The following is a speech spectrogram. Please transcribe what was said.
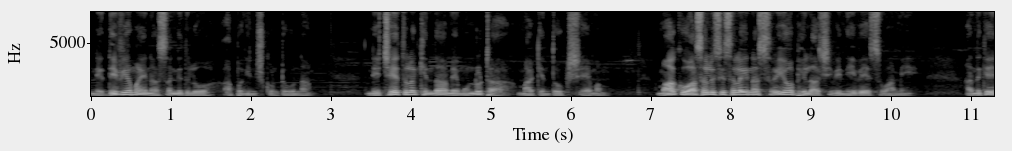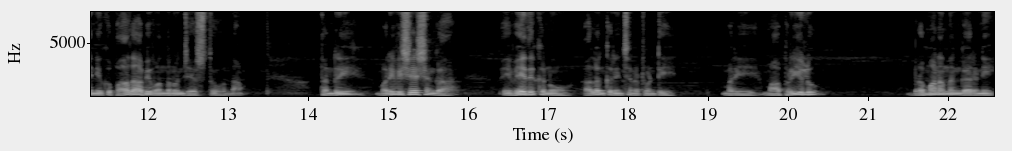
నీ దివ్యమైన సన్నిధిలో అప్పగించుకుంటూ ఉన్నాం. నీ చేతుల కింద మేము ఉండుట మాకెంతో క్షేమం. మాకు అసలు సిసలైన శ్రేయోభిలాషివి నీవే స్వామి. అందుకే నీకు పాదాభివందనం చేస్తూ ఉన్నాం. తండ్రి మరి విశేషంగా ఈ వేదికను అలంకరించినటువంటి మరి మా ప్రియులు బ్రహ్మానందం గారిని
